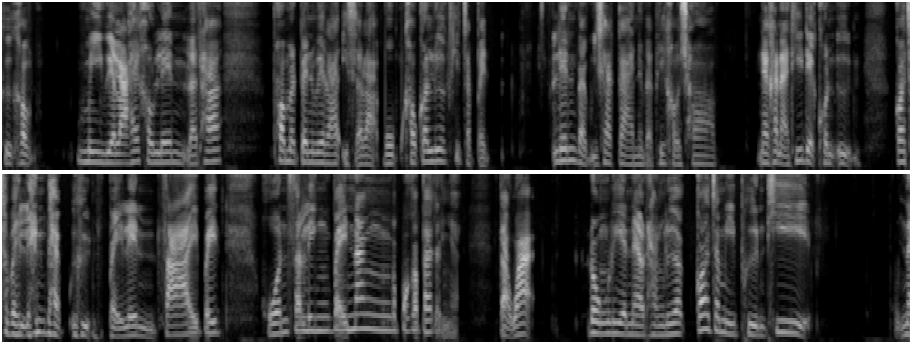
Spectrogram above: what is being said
คือเขามีเวลาให้เขาเล่นแล้วถ้า พอมันเป็นเวลาอิสระปุ๊บเขาก็เลือกที่จะไปเล่นแบบวิชาการในแบบที่เขาชอบ ในขณะที่เด็กคนอื่น ก็จะไปเล่นแบบอื่น ไปเล่นทรายไปโหนสลิงไปนั่งกระปอกกระแป๊กอย่างเงี้ย แต่ว่าโรงเรียนแนวทางเลือกก็จะมีพื้นที่ใน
